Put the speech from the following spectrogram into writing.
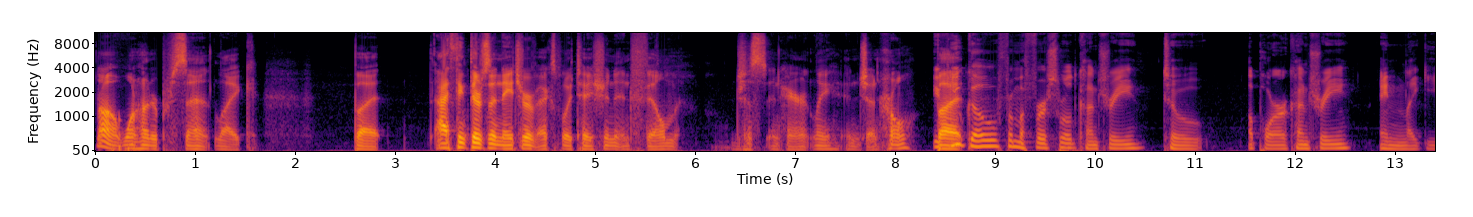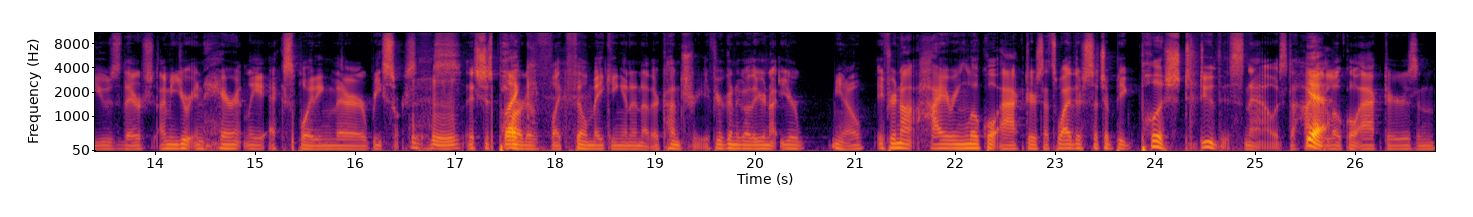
Not 100% like but I think there's a nature of exploitation in film just inherently in general. If you go from a first world country to a poorer country and like use their I mean you're inherently exploiting their resources. Mm-hmm. It's just part Like- of like filmmaking in another country. If you're going to go there you're not you're you know, if you're not hiring local actors, that's why there's such a big push to do this now is to hire Yeah. local actors and and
